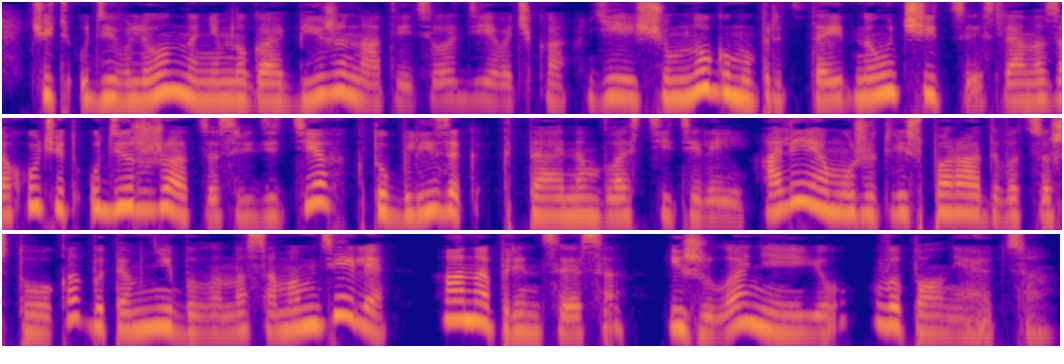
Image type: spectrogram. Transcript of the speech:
— чуть удивленно, немного обиженно ответила девочка. «Ей еще многому предстоит научиться, если она захочет удержаться среди тех, кто близок к тайнам властителей. Алия может лишь порадоваться, что, как бы там ни было на самом деле, она принцесса, и желания ее выполняются».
